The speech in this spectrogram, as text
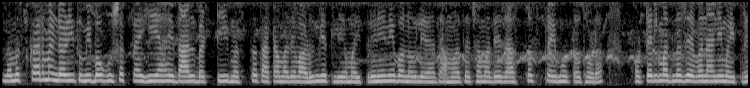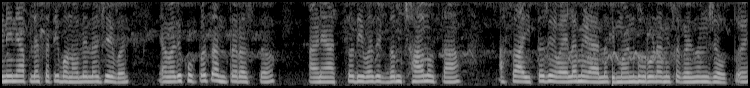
नमस्कार मंडळी तुम्ही बघू शकता ही आहे दाल बट्टी मस्त ताटामध्ये वाढून घेतली आहे. मैत्रिणीने बनवली आहे त्यामुळे त्याच्यामध्ये जास्तच प्रेम होतं थोडं. हॉटेलमधलं जेवण आणि मैत्रिणीने आपल्यासाठी बनवलेलं जेवण यामध्ये खूपच अंतर असतं. आणि आजचा दिवस एकदम छान होता. असं आयतं जेवायला मिळालं. मन भरून आम्ही सगळेजण जेवतो आहे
